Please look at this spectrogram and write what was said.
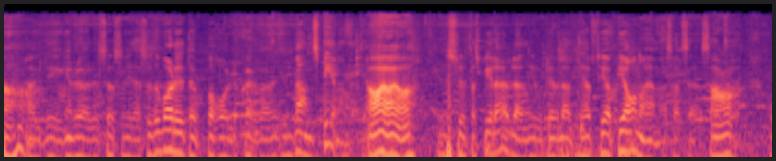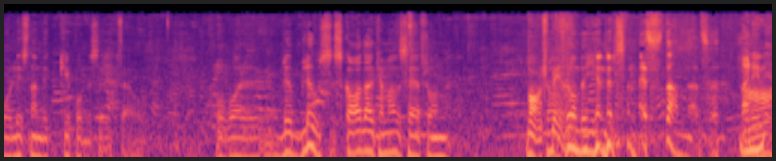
aha. hade egen rörelse och så vidare. Så då var det ett uppehåll själva bandspelandet. Ja. Ja, ja, ja. Sluta spela har jag väl aldrig gjort. Jag har väl alltid haft piano hemma så att säga. Så Ja. att, eh, och lyssnat mycket på musik. Va? Och, och var blu- bluesskadad kan man väl säga från, från, Barnspel. från begynnelsen nästan. Alltså. Men, Ja.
